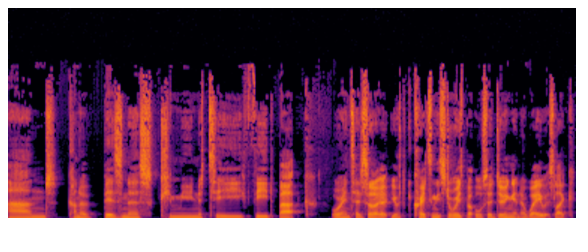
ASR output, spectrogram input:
and kind of business community feedback oriented. So uh, you're creating these stories, but also doing it in a way where it's like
